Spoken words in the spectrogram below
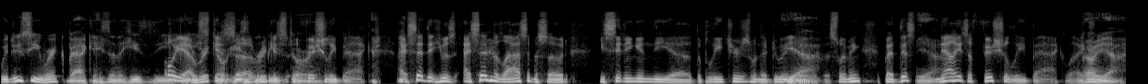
We do see Rick back. He's in the, he's the Oh yeah, Rick story- is uh, Rick is story. officially back. I said that he was. I said in the last episode he's sitting in the uh, the bleachers when they're doing Yeah. the, the swimming. But this Yeah. now he's officially back. Like Oh yeah,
